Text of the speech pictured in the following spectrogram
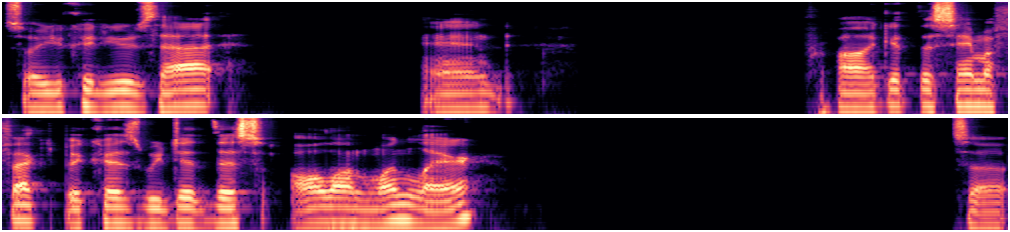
So you could use that and uh, get the same effect because we did this all on one layer. It's a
